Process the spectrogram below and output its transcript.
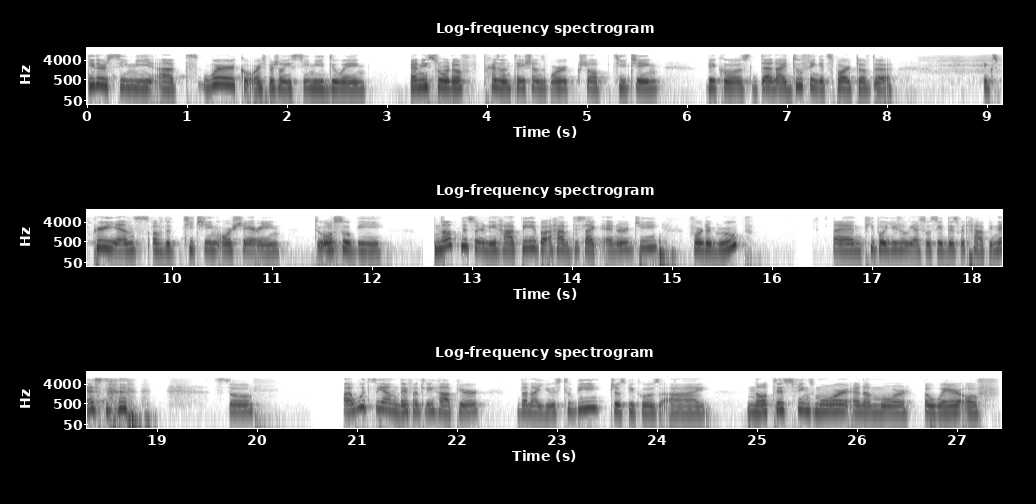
either see me at work or especially see me doing any sort of presentations, workshop, teaching, because then I do think it's part of the experience of the teaching or sharing to mm. also be not necessarily happy, but have this like energy for the group. And people usually associate this with happiness. so I would say I'm definitely happier than I used to be just because I notice things more and I'm more aware of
